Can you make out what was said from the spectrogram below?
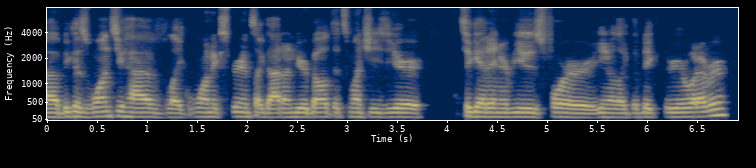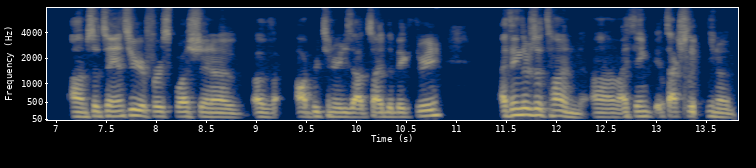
Uh, because once you have like one experience like that under your belt, it's much easier to get interviews for, you know, like the big three or whatever. Um, so to answer your first question of of opportunities outside the big three, I think there's a ton. Um, I think it's actually you know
